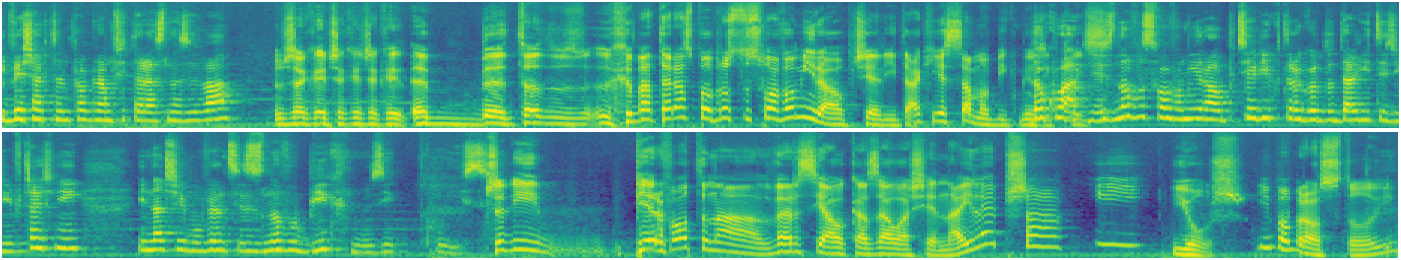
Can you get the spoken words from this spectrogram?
I wiesz, jak ten program się teraz nazywa? Czekaj, czekaj, czekaj. E, to chyba teraz po prostu Sławomira obcięli, tak? Jest samo Big Music Dokładnie, Quiz. znowu Sławomira Obcieli, którego dodali tydzień wcześniej. Inaczej mówiąc, jest znowu Big Music Quiz. Czyli pierwotna wersja okazała się najlepsza i już. I po prostu. I,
